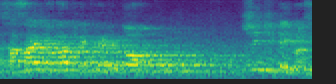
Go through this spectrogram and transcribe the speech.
支えとなってくれると信じています。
